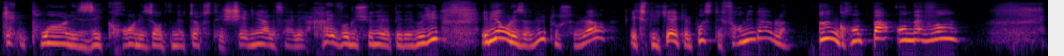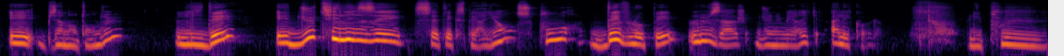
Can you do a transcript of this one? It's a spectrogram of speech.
quel point les écrans, les ordinateurs, c'était génial, ça allait révolutionner la pédagogie, eh bien on les a vus tout cela expliquer à quel point c'était formidable. Un grand pas en avant. Et bien entendu, l'idée est d'utiliser cette expérience pour développer l'usage du numérique à l'école. Les plus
